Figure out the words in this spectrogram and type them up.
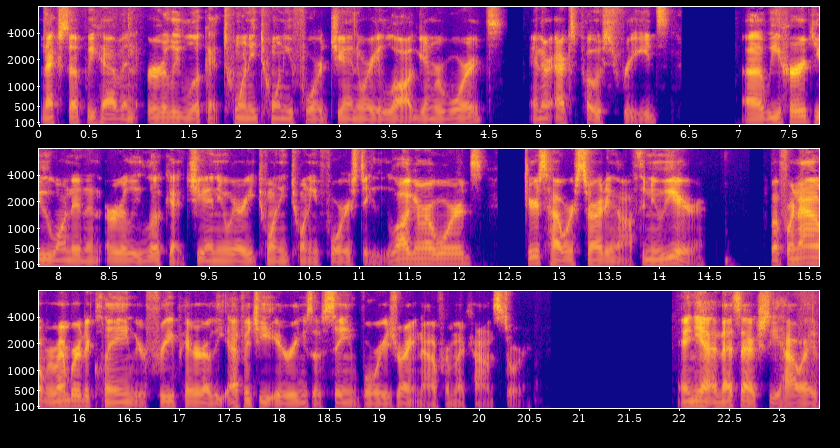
Next up, we have an early look at 2024 January login rewards and their ex post reads. Uh, we heard you wanted an early look at January 2024's daily login rewards. Here's how we're starting off the new year. But for now, remember to claim your free pair of the effigy earrings of Saint Voyage right now from the account store. And yeah, and that's actually how I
